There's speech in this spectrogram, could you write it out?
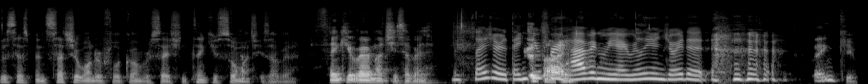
This has been such a wonderful conversation. Thank you so much, Isabelle. Thank you very much, Isabelle. With pleasure. Thank Goodbye. you for having me. I really enjoyed it. Thank you.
